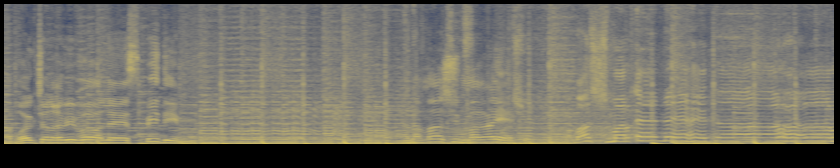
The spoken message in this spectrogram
הפרויקט של רביבו על אה, ספידים. ממש מראה. ממש מראה נהדר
